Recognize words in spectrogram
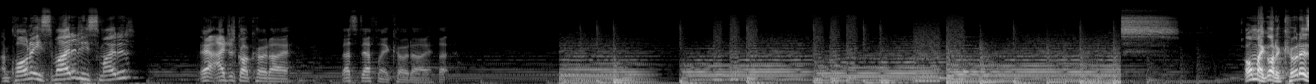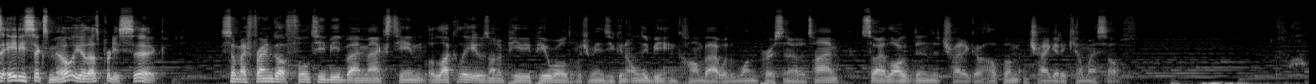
I'm cloning. He smited. He smited. Yeah, I just got Kodai. That's definitely a Kodai. That. Oh my god, a Kodai is 86 mil? Yeah, that's pretty sick. So my friend got full TB'd by a max team. Luckily, it was on a PvP world, which means you can only be in combat with one person at a time. So I logged in to try to go help him and try to get a kill myself. Fuck.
